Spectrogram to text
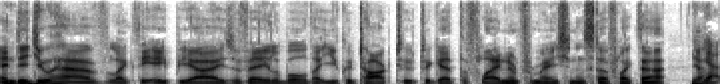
And did you have like the APIs available that you could talk to to get the flight information and stuff like that? Yeah. yeah.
